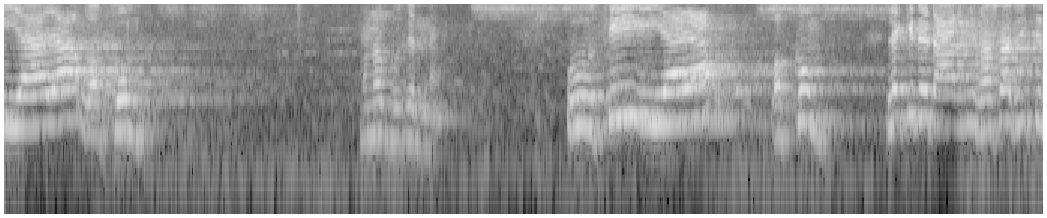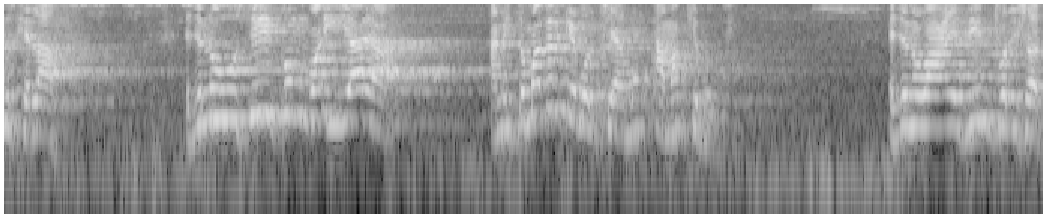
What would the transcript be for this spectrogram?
ইয়ায়া ওয়াকুম মনে বুঝেন না উসি ইয়ায়া ওয়াকুম লেকিন এটা আরবি ভাষার রীতির খেলাফ। এই জন্য উসি কুম ইয়ায়া। আমি তোমাদেরকে বলছি এবং আমাকে বলছি। এই জন্য ওয়াইজিন পরিষদ,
